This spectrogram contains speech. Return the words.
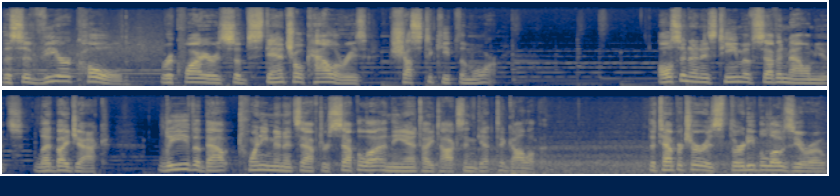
the severe cold requires substantial calories just to keep them warm. Olson and his team of seven Malamutes, led by Jack, leave about 20 minutes after Seppala and the antitoxin get to Golovin. The temperature is 30 below zero,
